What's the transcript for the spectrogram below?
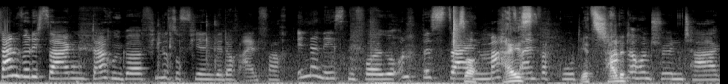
Dann würde ich sagen, darüber philosophieren wir doch einfach in der nächsten Folge. Und bis dahin, So, macht's heißt, einfach gut. jetzt schaltet- Habt noch einen schönen Tag.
